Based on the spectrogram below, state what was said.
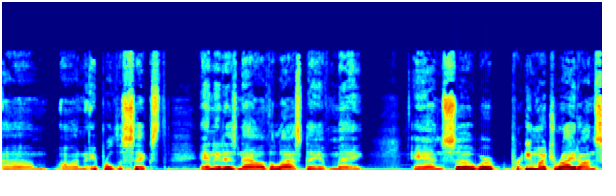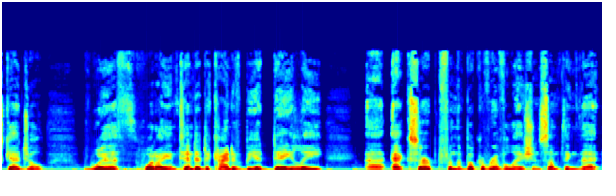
um, on April the 6th, and it is now the last day of May. And so we're pretty much right on schedule with what I intended to kind of be a daily uh, excerpt from the book of Revelation, something that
